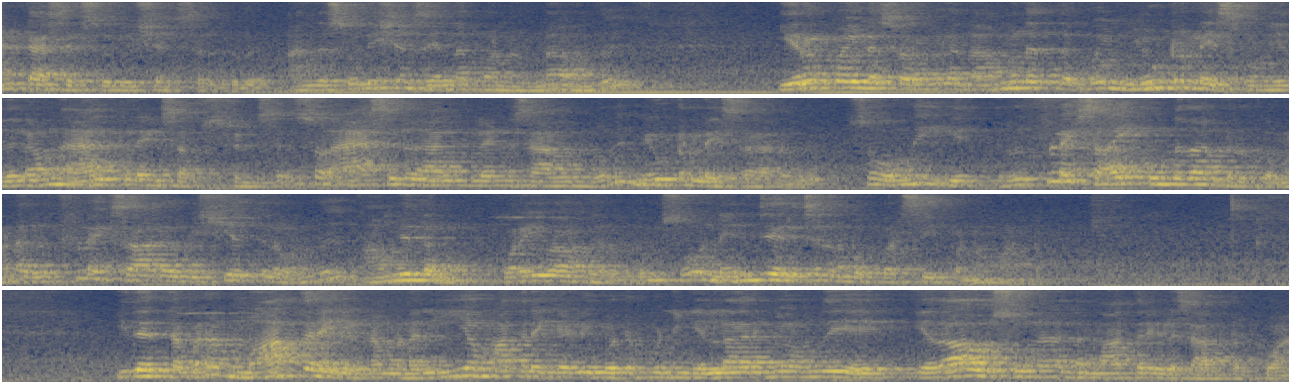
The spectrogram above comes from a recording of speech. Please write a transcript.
ஆன்டாசிட் சொல்யூஷன்ஸ் இருக்குது. அந்த சொல்யூஷன்ஸ் என்ன பண்ணணும்னா வந்து இறப்பையில் சுரங்கிற அந்த அமிலத்தை போய் நியூட்ரலைஸ் பண்ணும் இதெல்லாம் வந்து alkaline substance so acid alkalines ஆகும்போது நியூட்ரலைஸ் ஆகுது. ஸோ வந்து ரிஃப்ளெக்ஸ் ஆகி கொண்டு தான் இருக்கும். ஆனால் ரிஃப்ளெக்ஸ் ஆகிற விஷயத்தில் வந்து அமிலம் குறைவாக இருக்கும். ஸோ நெஞ்செரிச்சல் நம்ம பர்சீவ் பண்ண மாட்டோம். இதை தவிர மாத்திரைகள் நம்ம நிறைய மாத்திரை கேள்விப்பட்டிருப்போம். நீங்கள் எல்லாருமே வந்து ஏதாவது ஒரு சூழ்நிலை அந்த மாத்திரைகளை சாப்பிட்ருப்போம்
